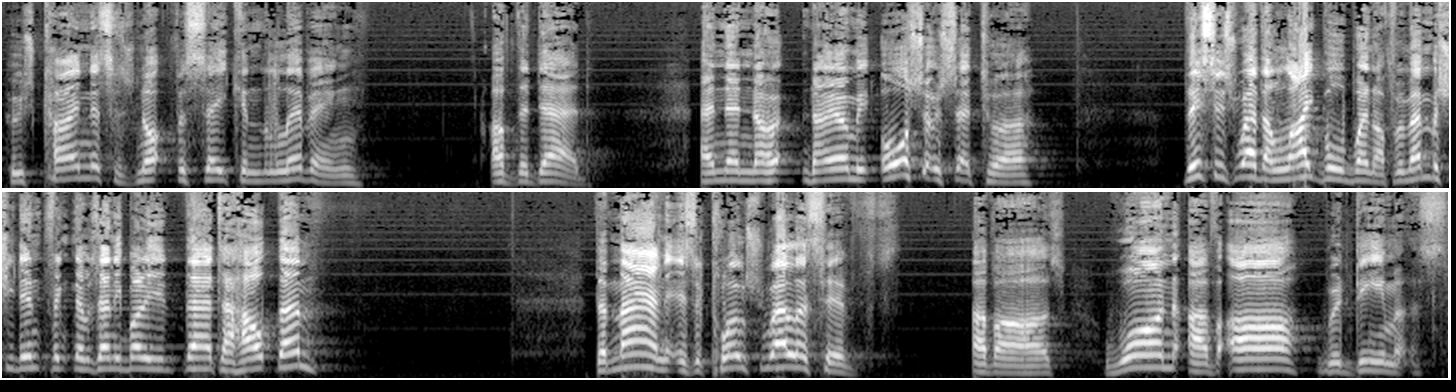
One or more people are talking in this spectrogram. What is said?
whose kindness has not forsaken the living of the dead. And then Naomi also said to her, This is where the light bulb went off. Remember, she didn't think there was anybody there to help them? The man is a close relative of ours, one of our redeemers.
